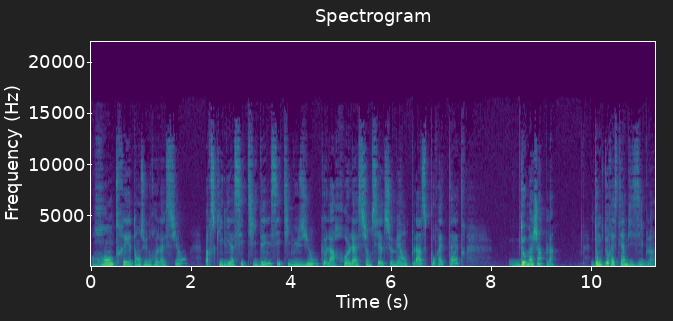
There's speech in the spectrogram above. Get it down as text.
rentrer dans une relation parce qu'il y a cette idée, cette illusion que la relation, si elle se met en place, pourrait être dommageable. Donc de rester invisible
